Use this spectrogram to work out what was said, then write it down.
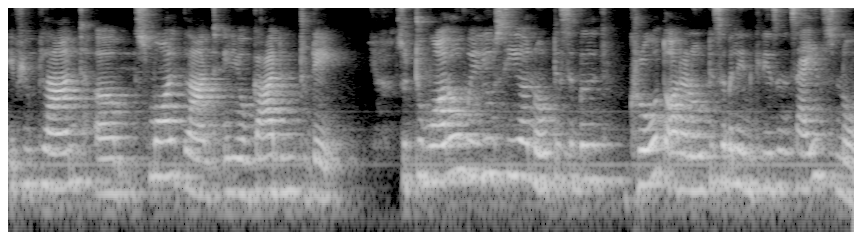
if you plant a small plant in your garden today so tomorrow will you see a noticeable growth or a noticeable increase in size no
